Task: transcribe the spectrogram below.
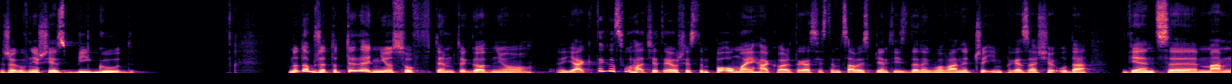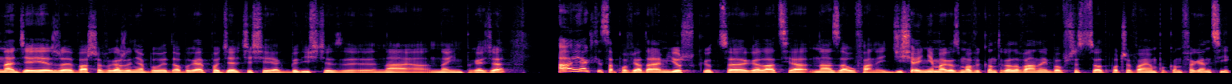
że również jest be good. No dobrze, to tyle newsów w tym tygodniu. Jak tego słuchacie, to ja już jestem po My Hacku, ale teraz jestem cały spięty i zdenerwowany, czy impreza się uda, więc e, mam nadzieję, że wasze wrażenia były dobre. Podzielcie się, jak byliście na, na imprezie. A jak zapowiadałem, już wkrótce relacja na zaufanej. Dzisiaj nie ma rozmowy kontrolowanej, bo wszyscy odpoczywają po konferencji.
